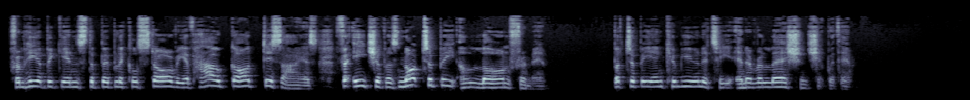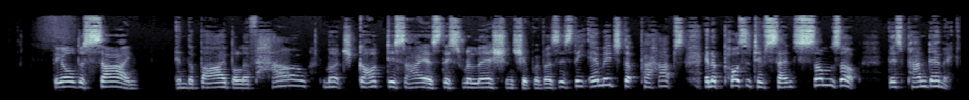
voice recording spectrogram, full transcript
From here begins the biblical story of how God desires for each of us not to be alone from Him, but to be in community, in a relationship with Him. The oldest sign in the Bible of how much God desires this relationship with us is the image that perhaps, in a positive sense, sums up this pandemic.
